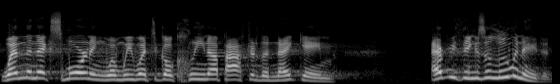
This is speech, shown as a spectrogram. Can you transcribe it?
when the next morning, when we went to go clean up after the night game, everything is illuminated.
